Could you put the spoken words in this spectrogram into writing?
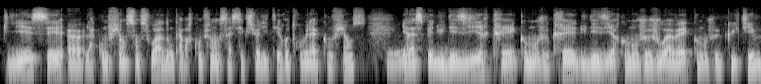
piliers. C'est la confiance en soi, donc avoir confiance dans sa sexualité, retrouver la confiance. Il y a l'aspect du désir, créer comment je crée du désir, comment je joue avec, comment je le cultive.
